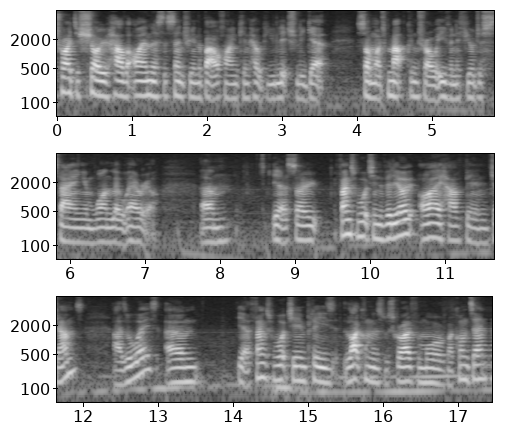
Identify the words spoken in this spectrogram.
tried to show how the IMS, the Sentry, and the Battle Hind can help you literally get so much map control, even if you're just staying in one little area. Um, yeah, so thanks for watching the video. I have been Jams, as always. Um, yeah, thanks for watching. Please like, comment, and subscribe for more of my content.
